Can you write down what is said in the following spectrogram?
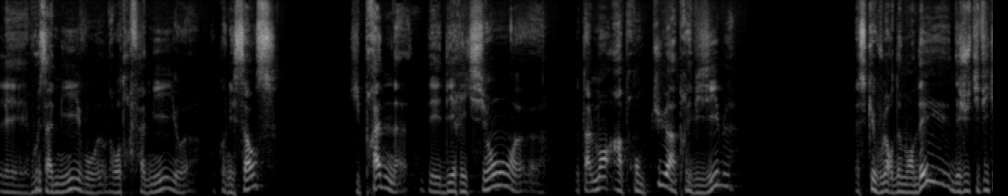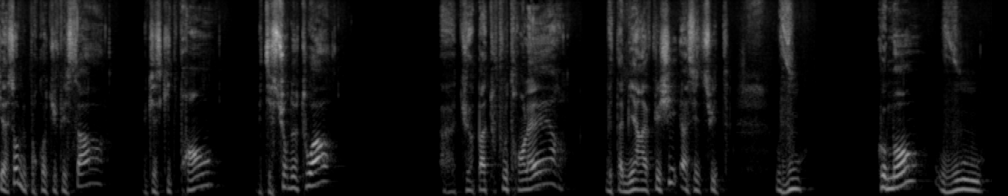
vos amis, dans votre famille, euh, vos connaissances, qui prennent des directions totalement impromptues, imprévisibles? Est-ce que vous leur demandez des justifications? Mais pourquoi tu fais ça? Mais qu'est-ce qui te prend? Mais tu es sûr de toi? Euh, Tu vas pas tout foutre en l'air? Mais tu as bien réfléchi, ainsi de suite. Vous, comment vous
